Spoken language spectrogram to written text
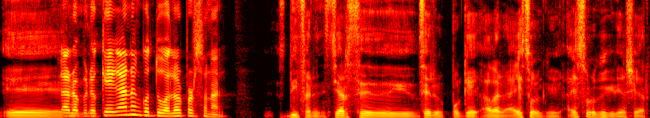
eh, Claro, pero ¿qué ganan con tu valor personal? diferenciarse de cero, porque, a ver, a eso, es lo que, a eso es lo que quería llegar.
